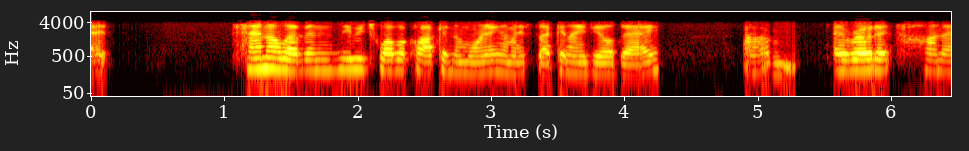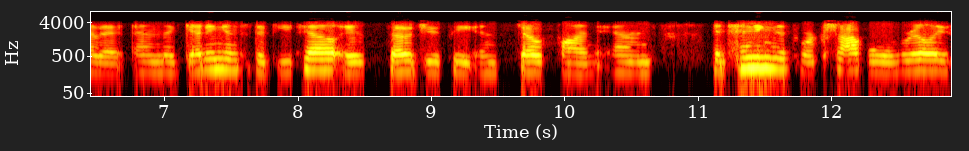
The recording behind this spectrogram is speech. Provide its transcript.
at 10, 11, maybe 12 o'clock in the morning on my second ideal day. Um, I wrote a ton of it, and the getting into the detail is so juicy and so fun. And attending this workshop will really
